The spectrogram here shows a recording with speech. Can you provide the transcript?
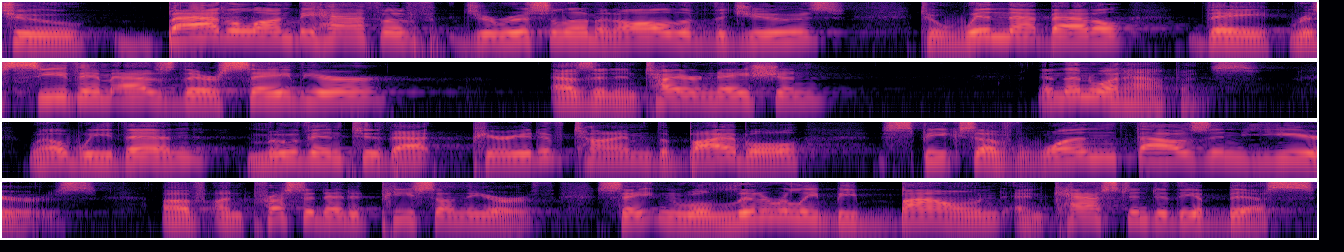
to battle on behalf of Jerusalem and all of the Jews, to win that battle, they receive him as their Savior, as an entire nation. And then what happens? Well, we then move into that period of time. The Bible speaks of 1,000 years of unprecedented peace on the earth. Satan will literally be bound and cast into the abyss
